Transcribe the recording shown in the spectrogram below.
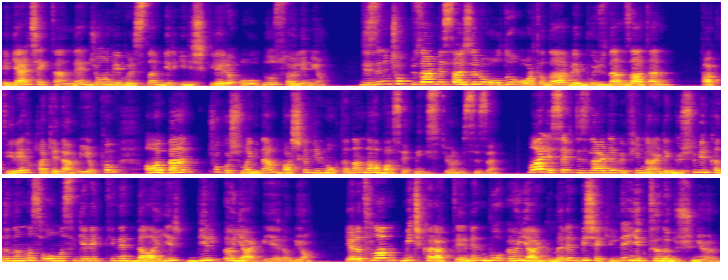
ve gerçekten de John Rivers'la bir ilişkileri olduğu söyleniyor. Dizinin çok güzel mesajları olduğu ortada ve bu yüzden zaten takdiri hak eden bir yapım. Ama ben çok hoşuma giden başka bir noktadan daha bahsetmek istiyorum size. Maalesef dizilerde ve filmlerde güçlü bir kadının nasıl olması gerektiğine dair bir ön yargı yer alıyor. Yaratılan Mitch karakterinin bu ön yargıları bir şekilde yıktığını düşünüyorum.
